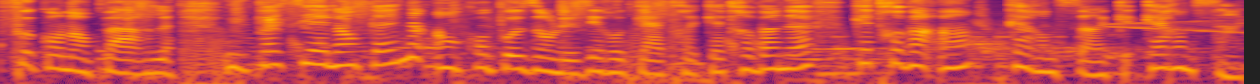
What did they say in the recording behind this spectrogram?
Faut qu'on en parle. Ou passez à l'antenne en composant le 04 89 81 45 45.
